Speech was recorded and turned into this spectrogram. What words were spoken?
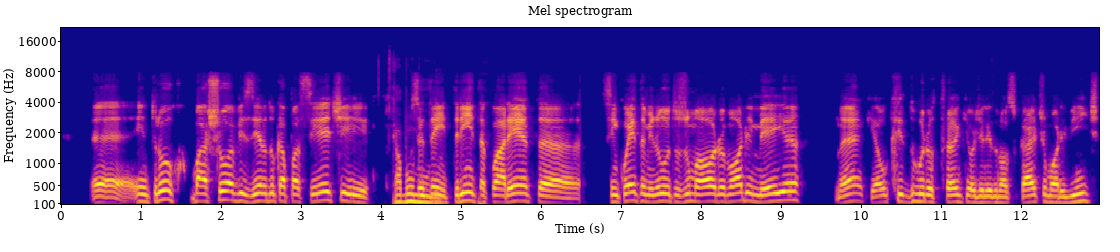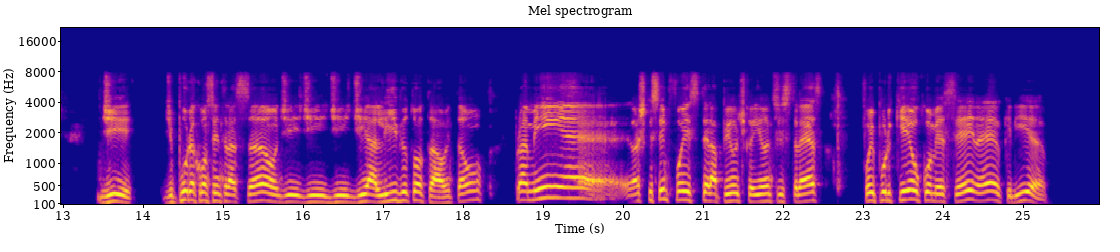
É, entrou, baixou a viseira do capacete, Acabou você tem 30, 40, 50 minutos, uma hora, uma hora e meia né, que é o que dura o tanque hoje ali do nosso kart, uma hora e vinte, de, de pura concentração, de, de, de, de alívio total. Então, para mim, é, eu acho que sempre foi esse terapêutico aí antes de estresse, foi porque eu comecei, né, eu queria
